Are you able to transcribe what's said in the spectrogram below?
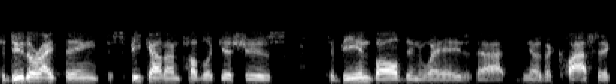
to do the right thing, to speak out on public issues, to be involved in ways that, you know, the classic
